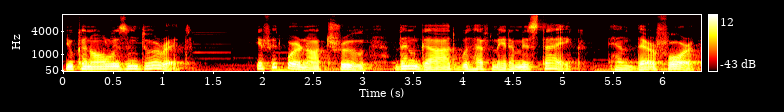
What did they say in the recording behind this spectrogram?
you can always endure it. If it were not true, then God would have made a mistake, and therefore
